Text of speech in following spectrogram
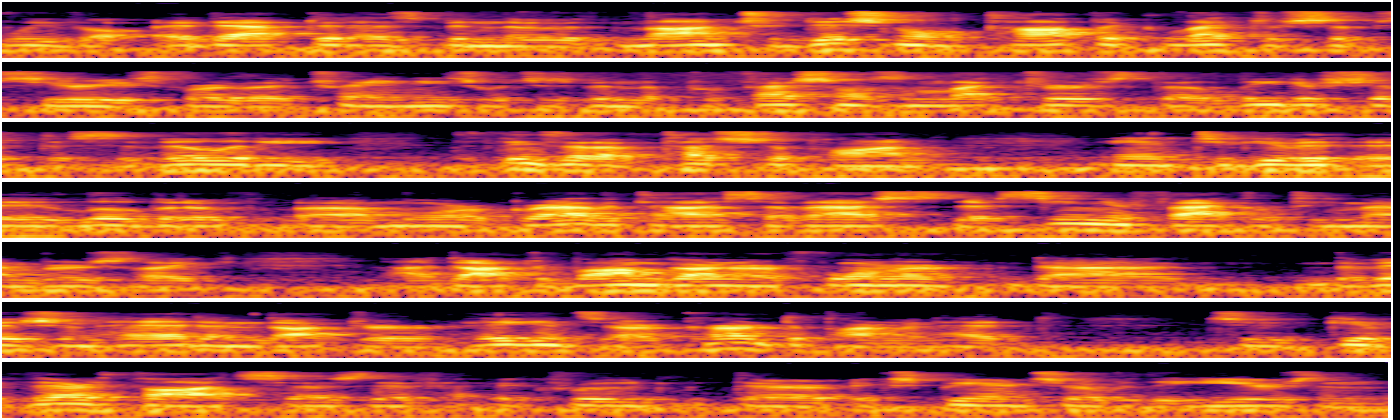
we've adapted has been the non-traditional topic lectureship series for the trainees, which has been the professionalism lectures, the leadership, the civility, the things that I've touched upon. And to give it a little bit of uh, more gravitas, I've asked the senior faculty members like uh, Dr. Baumgartner, former uh, division head, and Dr. Higgins, our current department head, to give their thoughts as they've accrued their experience over the years in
